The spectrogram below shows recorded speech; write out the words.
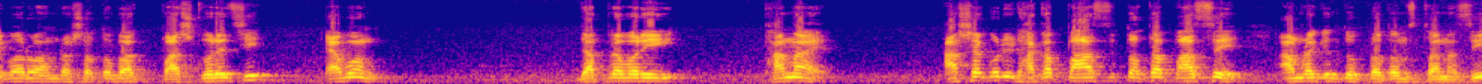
এবারও আমরা শতভাগ পাশ করেছি এবং যাত্রাবাড়ি থানায় আশা করি ঢাকা পাস তথা পাসে আমরা কিন্তু প্রথম স্থান আছি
